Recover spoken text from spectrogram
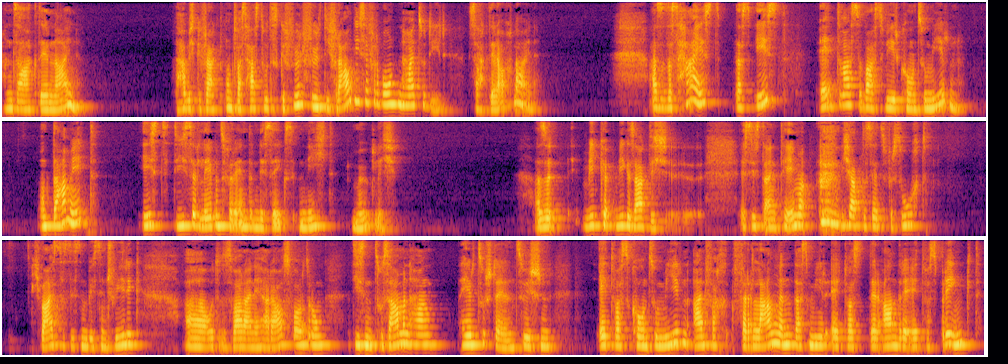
Dann sagt er nein. Da habe ich gefragt, und was hast du das Gefühl, fühlt die Frau diese Verbundenheit zu dir? Sagt er auch nein. Also das heißt, das ist etwas, was wir konsumieren. Und damit ist dieser lebensverändernde Sex nicht möglich. Also wie, wie gesagt, ich, es ist ein Thema, ich habe das jetzt versucht, ich weiß, das ist ein bisschen schwierig äh, oder das war eine Herausforderung, diesen Zusammenhang herzustellen zwischen etwas konsumieren, einfach verlangen, dass mir etwas, der andere etwas bringt,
